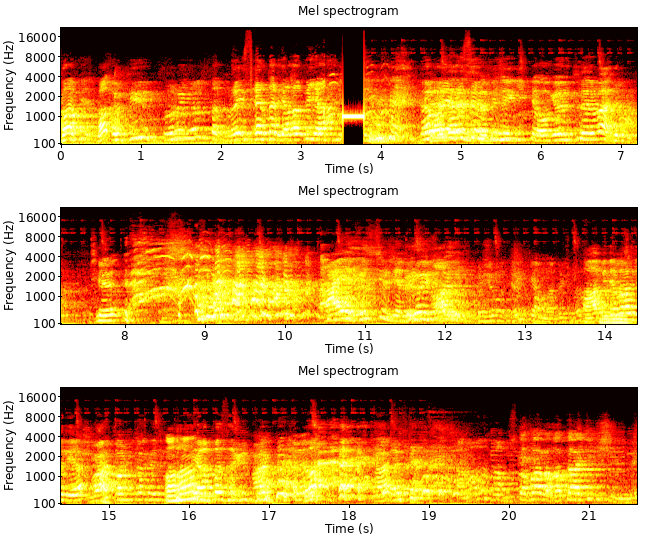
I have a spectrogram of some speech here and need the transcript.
Bak, bak öpüyüm. Sorun yok da burayı Serdar yaladı ya. Serdar'ın öpücüğü gitti. O görüntüleri var. Hayır, ruj süreceğiz. Ruj. Abi, rujumuz yok ki ama. Abi de vardır ya. Var. Aha. Yapma sakın. Mustafa abi hata iki kişi bildi.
